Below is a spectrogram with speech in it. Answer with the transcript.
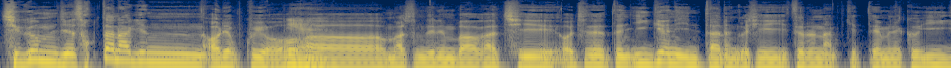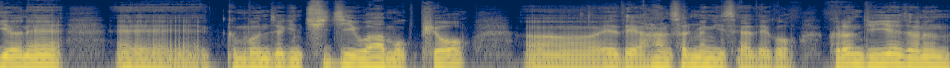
지금 이제 속단하긴 어렵고요. 예. 어, 말씀드린 바와 같이 어찌됐든 이견이 있다는 것이 드러났기 때문에 그 이견의 에, 근본적인 취지와 목표 어에 대한 설명이 있어야 되고 그런 뒤에 저는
